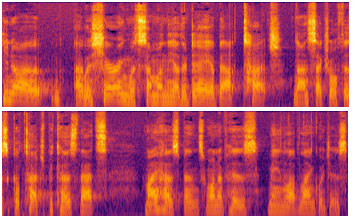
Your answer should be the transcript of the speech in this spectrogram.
You know, I was sharing with someone the other day about touch, non sexual physical touch, because that's my husband's, one of his main love languages.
